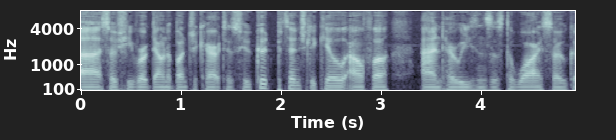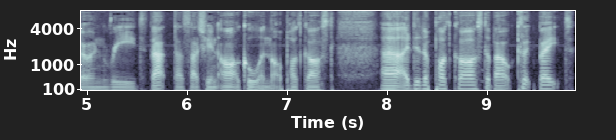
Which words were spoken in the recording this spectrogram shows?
Uh, so she wrote down a bunch of characters who could potentially kill Alpha and her reasons as to why. So go and read that. That's actually an article and not a podcast. Uh, I did a podcast about clickbait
